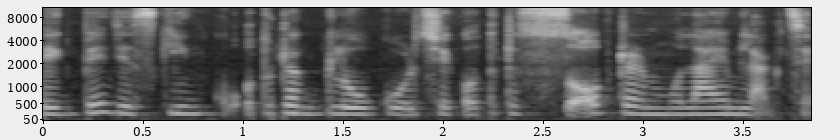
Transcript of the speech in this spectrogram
দেখবে যে স্কিন কতটা গ্লো করছে, কতটা সফট আর মোলায়েম লাগছে।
